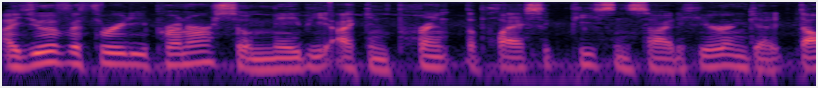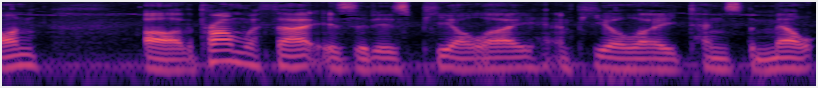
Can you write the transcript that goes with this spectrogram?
I do have a 3D printer, so maybe I can print the plastic piece inside of here and get it done. Uh, the problem with that is it is PLA, and PLA tends to melt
